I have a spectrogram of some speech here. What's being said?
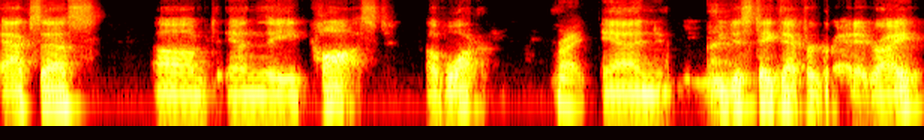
access, um, and the cost of water. Right. And we just take that for granted, right?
